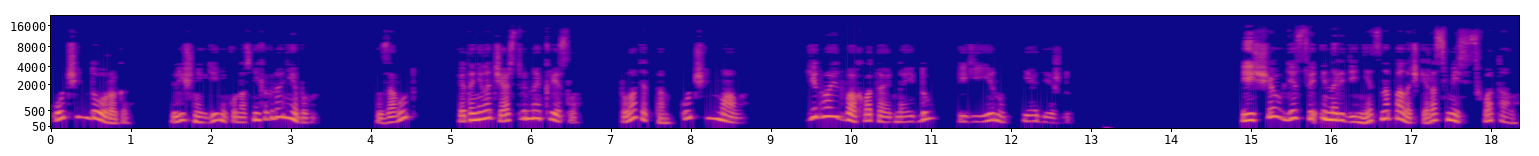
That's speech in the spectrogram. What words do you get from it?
очень дорого. Лишних денег у нас никогда не было. Завод – это не начальственное кресло. Платят там очень мало. Едва-едва хватает на еду, гигиену и одежду. Еще в детстве и на леденец на палочке раз в месяц хватало.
